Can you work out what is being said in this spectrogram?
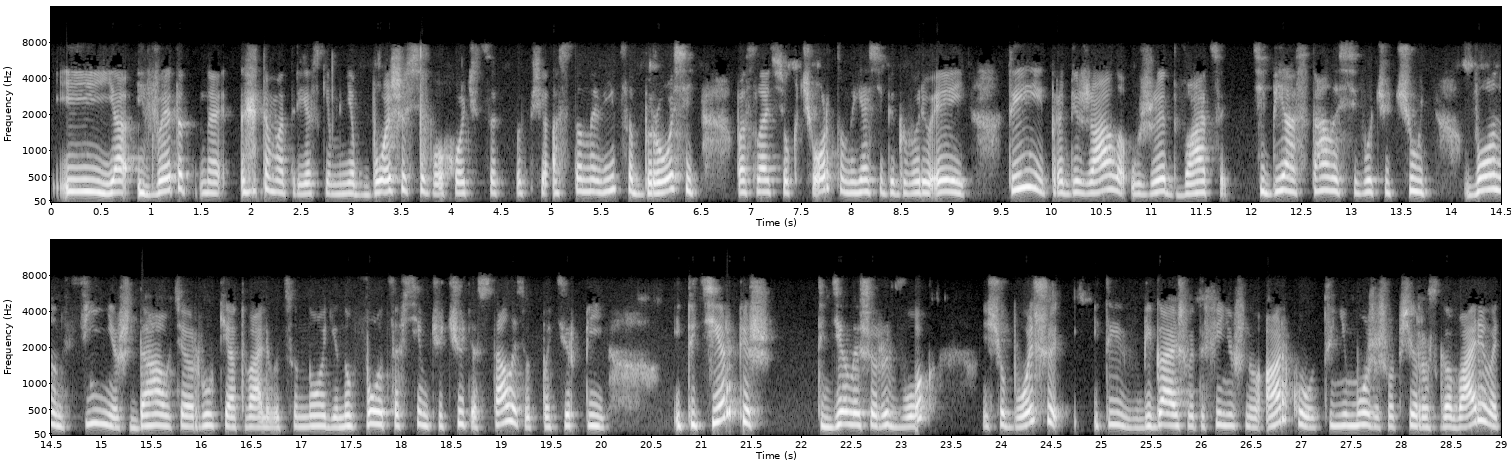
И я и в этот, на этом отрезке мне больше всего хочется вообще остановиться, бросить, послать все к черту, но я себе говорю, эй, ты пробежала уже 20, тебе осталось всего чуть-чуть. Вон он, финиш, да, у тебя руки отваливаются, ноги, но вот совсем чуть-чуть осталось, вот потерпи. И ты терпишь, ты делаешь рывок еще больше, и ты вбегаешь в эту финишную арку, ты не можешь вообще разговаривать,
